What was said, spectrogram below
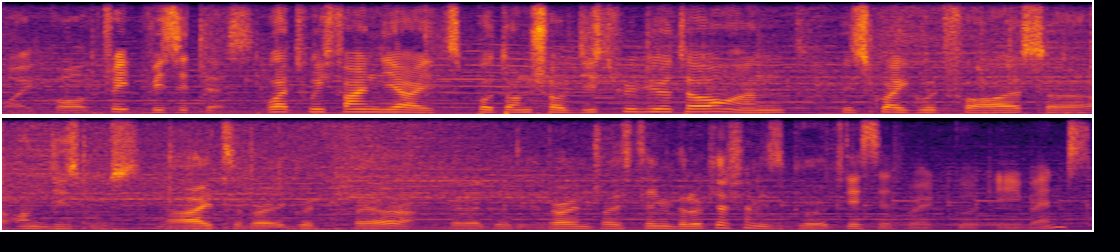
what I call trade visitors. What we find here is potential distributor and it's quite good for us uh, on this booth. Uh, it's a very good fair, very good, very interesting. The location is good. This is very good events.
